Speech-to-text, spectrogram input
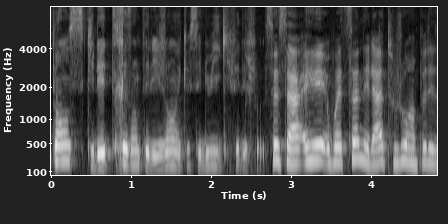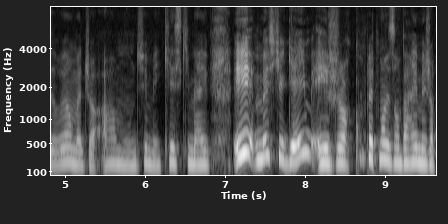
pense qu'il est très intelligent et que c'est lui qui fait des choses. C'est ça. Et Watson est là, toujours un peu désœuvré, en mode genre, ah mon dieu, mais qu'est-ce qui m'arrive? Et Monsieur Game est genre complètement désemparé, mais genre,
